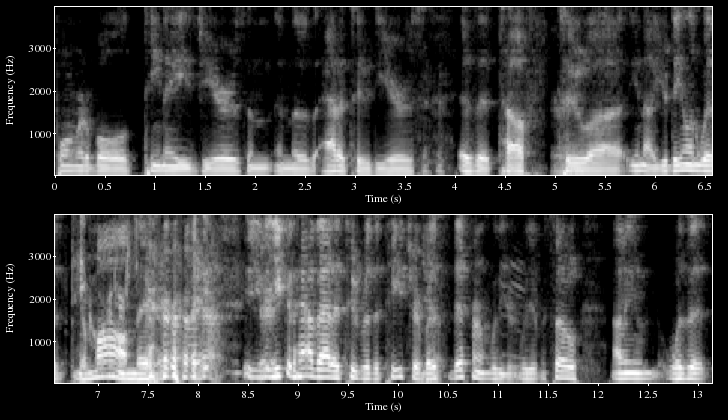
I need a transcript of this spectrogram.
formidable teenage years and, and those attitude years, is it tough to uh, you know you're dealing with Take your mom orders. there, Yeah, right? yeah, you, sure. you can have attitude with a teacher, but Yeah. it's different with your, with your so. I mean, was it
